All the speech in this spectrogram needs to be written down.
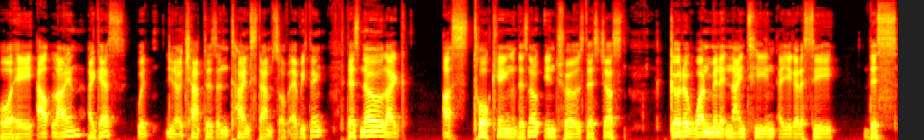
or a outline, I guess, with you know chapters and timestamps of everything. There's no like us talking. There's no intros. There's just go to one minute nineteen, and you're gonna see this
